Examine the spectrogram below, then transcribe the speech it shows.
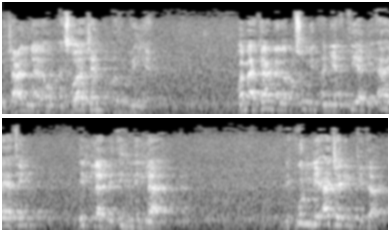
وجعلنا لهم أزواجا وذرية. وما كان لرسول أن يأتي بآية إلا بإذن الله. لكل أجل كتاب.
